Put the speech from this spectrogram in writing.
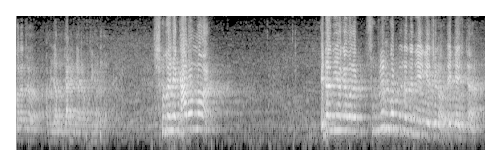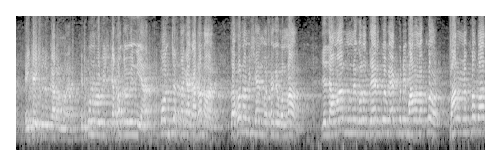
করেছ, আমি যত জানি না সত্যি শুধু এটা কারণ নয় এটা নিয়ে একেবারে সুপ্রিম কোর্ট পর্যন্ত নিয়ে গিয়েছিল, এই কেসটা এইটাই শুধু কারণ নয় এই পনেরো বিশ কাঠা জমি নিয়ে পঞ্চাশ টাকা কাঠা নয়। তখন আমি সেন মশাকে বললাম যে আমার মনে করো দেড় কোটি এক কোটি বারো লক্ষ বারো লক্ষ বাদ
